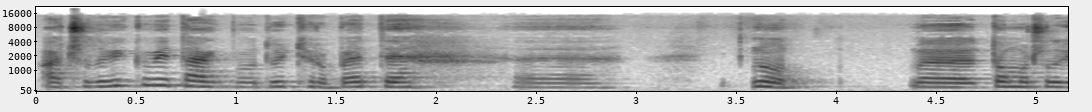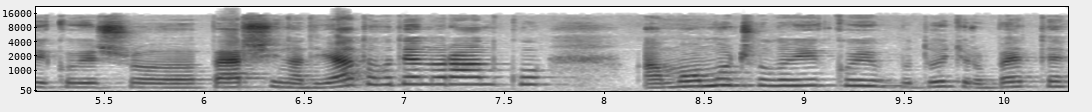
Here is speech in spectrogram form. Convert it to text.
А чоловікові так будуть робити. Е, ну, е, тому чоловікові, що перший на 9 годину ранку, а моєму чоловікові будуть робити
